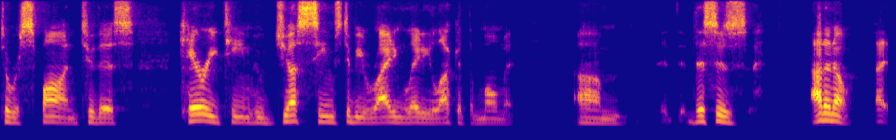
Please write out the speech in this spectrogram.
to respond to this? Carey team who just seems to be riding Lady Luck at the moment. Um, this is, I don't know. I,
